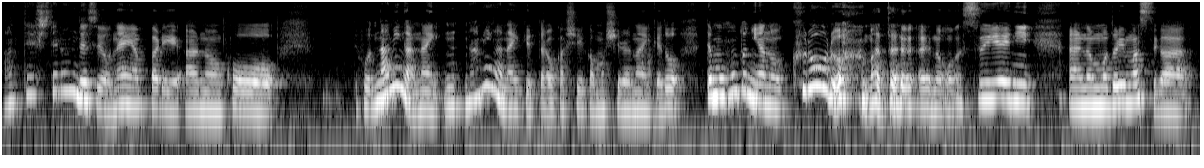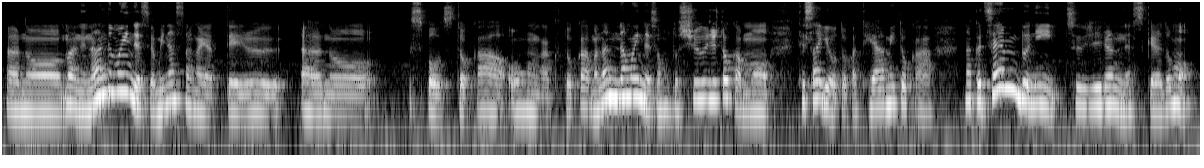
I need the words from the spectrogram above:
安定してるんですよねやっぱり。あのこう波がない。波がないって言ったらおかしいかもしれないけどでも本当にあのクロールをまた あの水泳にあの戻りますがあの、まあね、何でもいいんですよ。皆さんがやっているあのスポーツとか音楽とか、まあ、何でもいいんですよ。本当習字とかも手作業とか手編みとかなんか全部に通じるんですけれども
